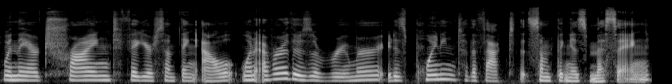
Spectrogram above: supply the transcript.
when they are trying to figure something out, whenever there's a rumor, it is pointing to the fact that something is missing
